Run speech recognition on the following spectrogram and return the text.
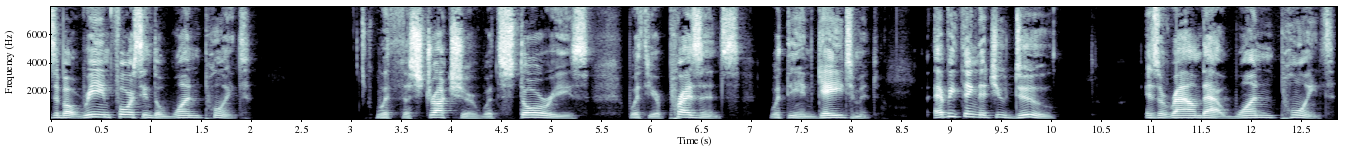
It's about reinforcing the one point with the structure, with stories, with your presence, with the engagement. Everything that you do is around that one point,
